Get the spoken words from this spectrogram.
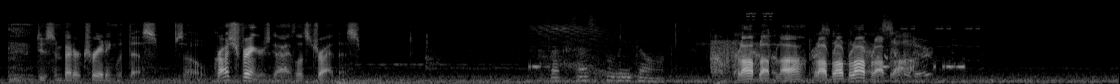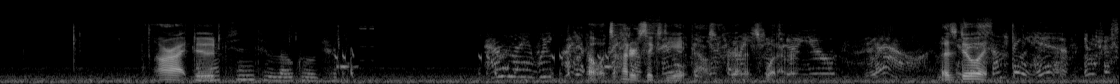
do some better trading with this. So cross your fingers, guys. Let's try this. Successfully docked. Blah, blah, blah, blah, blah, blah, blah, blah. All right, dude. To local How may we? Oh, it's I shall send the 168,000 credits, whatever. Now. Let's do it. Something here of.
